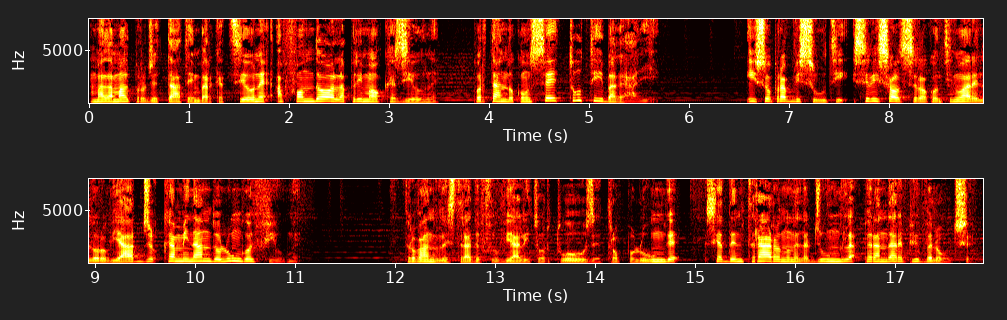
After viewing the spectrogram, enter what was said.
Ma la mal progettata imbarcazione affondò alla prima occasione, portando con sé tutti i bagagli. I sopravvissuti si risolsero a continuare il loro viaggio camminando lungo il fiume. Trovando le strade fluviali tortuose e troppo lunghe, si addentrarono nella giungla per andare più veloce.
